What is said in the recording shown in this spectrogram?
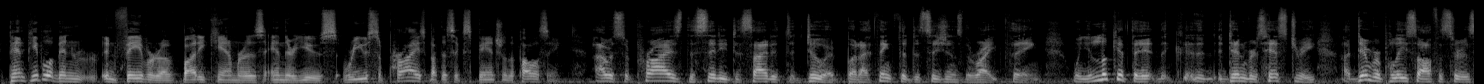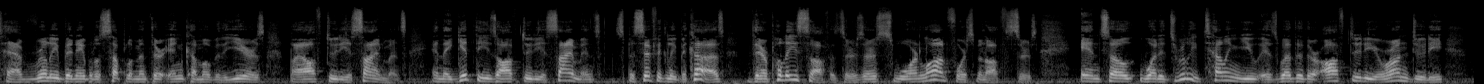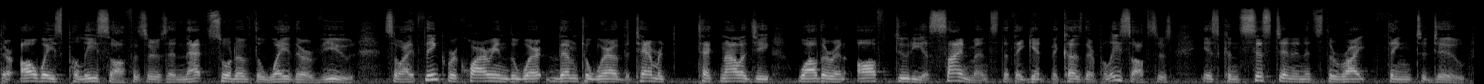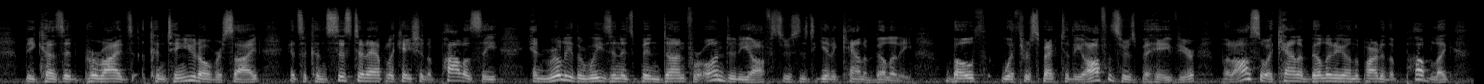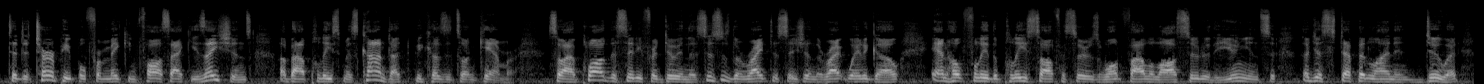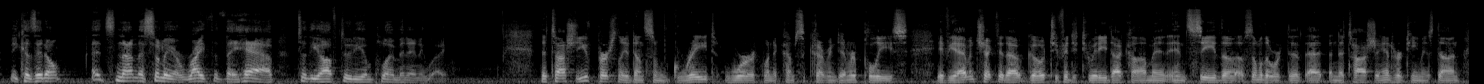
Penn, people have been in favor of body cameras and their use. Were you surprised about this expansion of the policy? I was surprised the city decided to do it, but I think the decision is the right thing. When you look at the, the Denver's history, uh, Denver police officers have really been able to supplement their income over the years by off-duty assignments, and they get these off-duty assignments specifically because they're police officers, they're sworn law enforcement officers, and so what it's really telling you is whether they're off-duty or on duty, they're always always police officers, and that's sort of the way they're viewed. So I think requiring the, them to wear the camera technology while they're in off duty assignments that they get because they're police officers is consistent and it's the right thing to do because it provides continued oversight. It's a consistent application of policy, and really the reason it's been done for on duty officers is to get accountability, both with respect to the officer's behavior, but also accountability on the part of the public to deter people from making false accusations about police misconduct because it's on camera. So I applaud the city for doing this. This is the right decision, the right way to go, and hopefully the police officers won't file a lawsuit or the union suit. They'll just step in line and do it because they don't. It's not necessarily a right that they have to the off-duty employment anyway. Natasha, you've personally done some great work when it comes to covering Denver police. If you haven't checked it out, go to 5280.com and, and see the, some of the work that, that Natasha and her team has done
